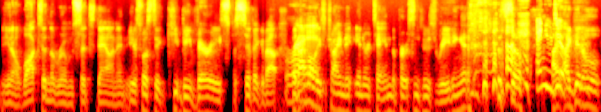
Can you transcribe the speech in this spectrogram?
you know, walks in the room, sits down, and you're supposed to keep, be very specific about. But I'm always trying to entertain the person who's reading it. so and you do. I, I get a little,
